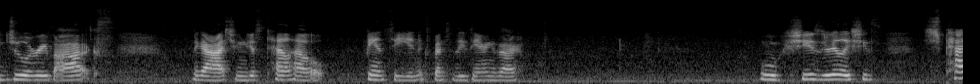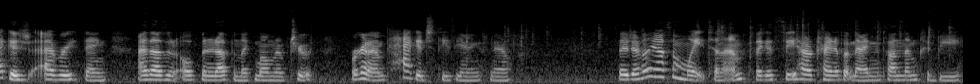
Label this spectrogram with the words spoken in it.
jewelry box. My gosh, you can just tell how fancy and expensive these earrings are. Ooh, she's really, she's, she's packaged everything. I thought I was going to open it up in like moment of truth. We're going to unpackage these earrings now. They definitely have some weight to them. So I could see how trying to put magnets on them could be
